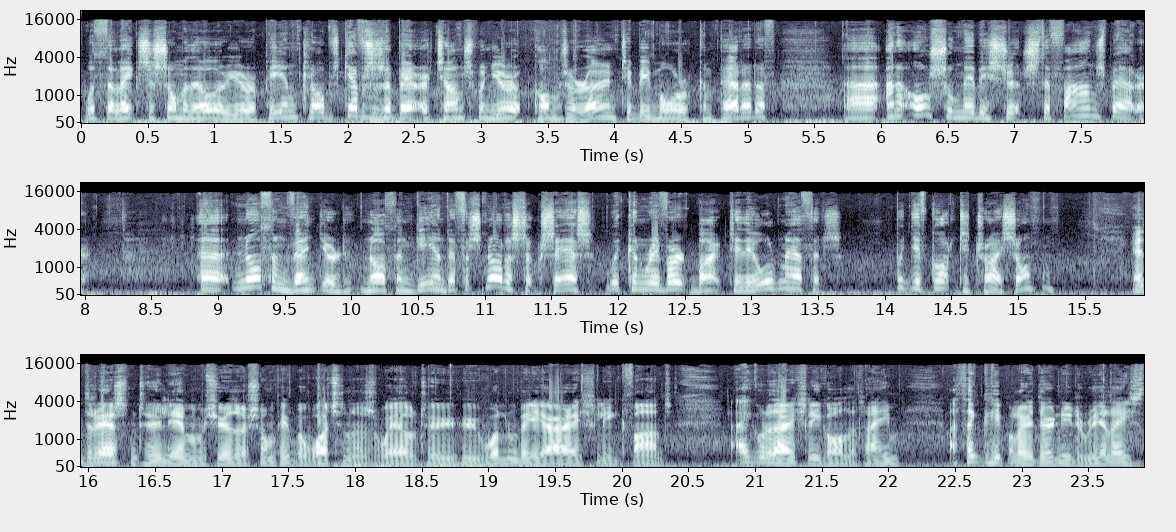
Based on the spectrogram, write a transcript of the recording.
with the likes of some of the other European clubs, gives us a better chance when Europe comes around to be more competitive, uh, and it also maybe suits the fans better. Uh, nothing ventured, nothing gained. If it's not a success, we can revert back to the old methods. But you've got to try something. Interesting too, Liam. I'm sure there's some people watching as well too who wouldn't be Irish League fans. I go to the Irish League all the time. I think people out there need to realise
